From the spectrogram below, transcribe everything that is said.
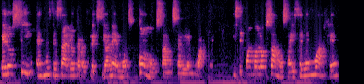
Pero sí es necesario que reflexionemos cómo usamos el lenguaje. Y si cuando lo usamos a ese lenguaje,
